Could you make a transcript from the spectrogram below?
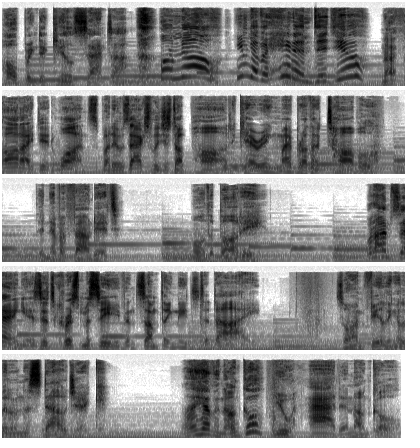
hoping to kill Santa. Oh no! You never hit him, did you? I thought I did once, but it was actually just a pod carrying my brother Tarble. They never found it, or the body. What I'm saying is, it's Christmas Eve and something needs to die. So I'm feeling a little nostalgic. I have an uncle? You had an uncle.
